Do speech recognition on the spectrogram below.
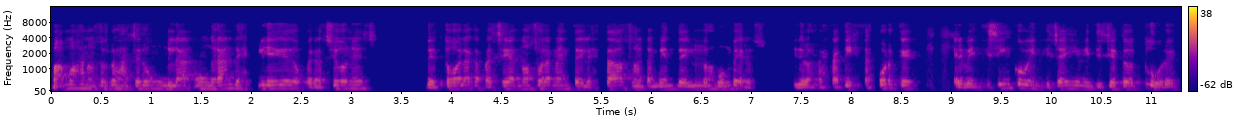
Vamos a nosotros a hacer un, un gran despliegue de operaciones de toda la capacidad, no solamente del Estado, sino también de los bomberos y de los rescatistas, porque el 25, 26 y 27 de octubre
